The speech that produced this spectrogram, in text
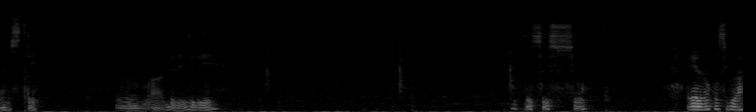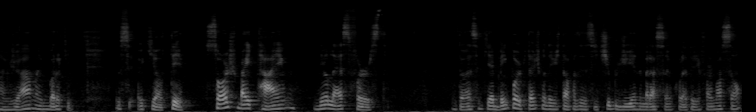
menos t. Ah, beleza, ele, Ele não conseguiu arranjar, mas bora aqui. Aqui ó, T. Sort by time, new last first. Então essa aqui é bem importante quando a gente está fazendo esse tipo de enumeração e coleta de informação.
